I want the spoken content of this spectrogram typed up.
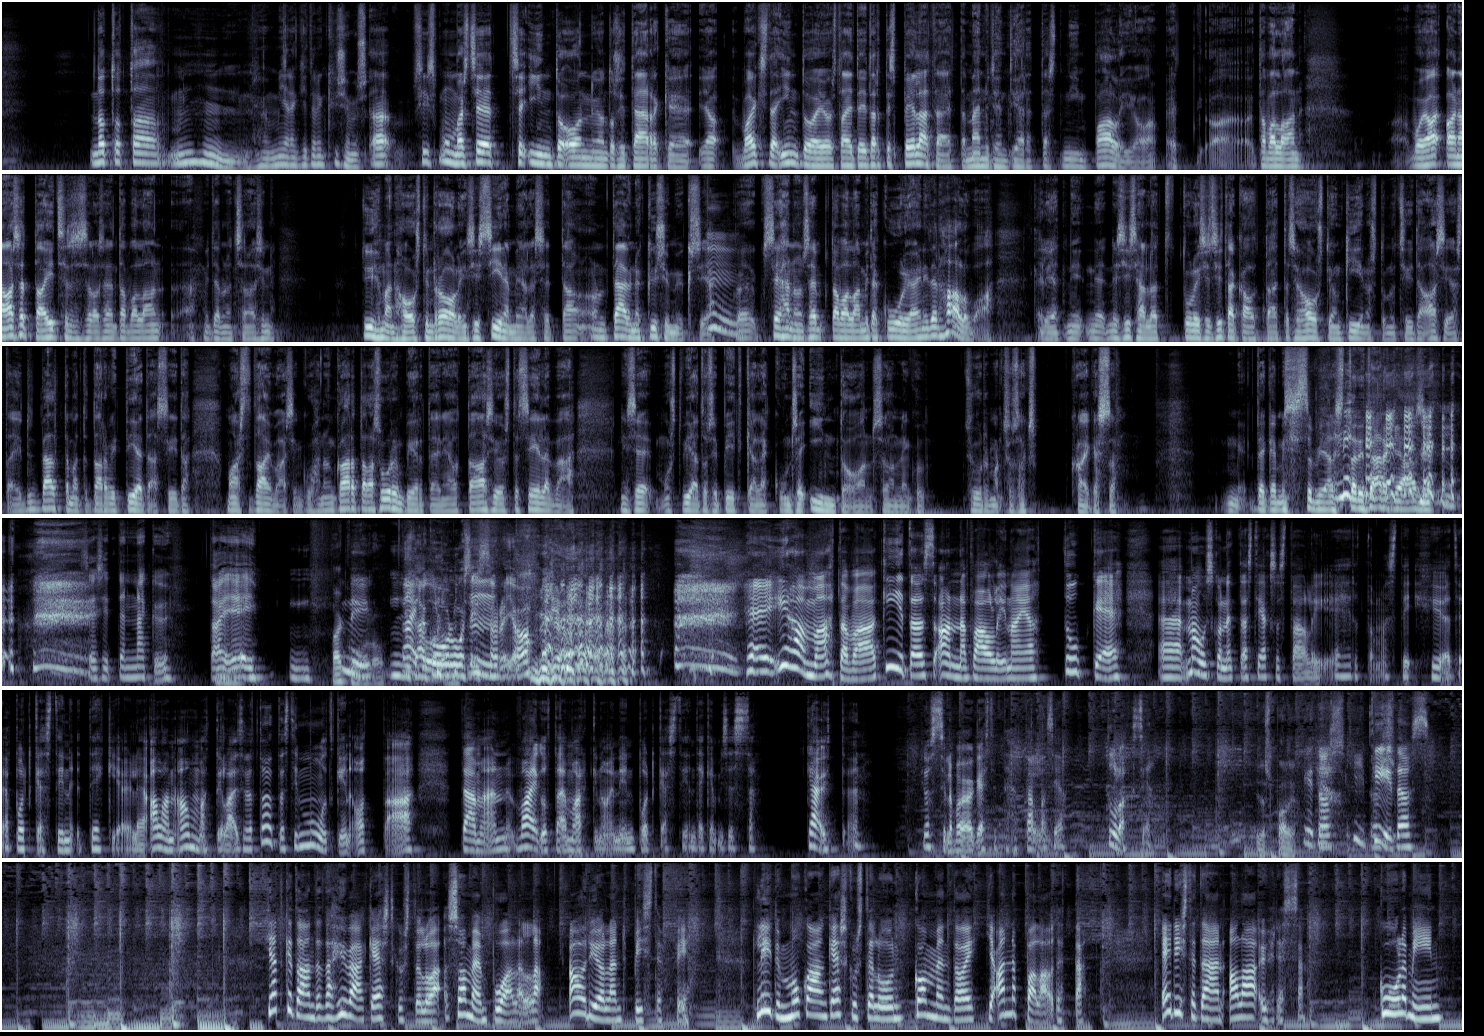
No tota, mm, mielenkiintoinen kysymys. Äh, siis mun mielestä se, että se into on, niin on tosi tärkeä. Ja vaikka sitä intoa ei ole, tai ei tarvitsisi pelätä, että mä nyt en tiedä tästä niin paljon. Että äh, tavallaan voi aina asettaa itsensä sellaiseen tavallaan, äh, mitä mä nyt sanoisin, tyhmän hostin rooliin, siis siinä mielessä, että on, on täynnä kysymyksiä. Mm. Sehän on se tavallaan, mitä kuulija eniten haluaa. Eli että ni- ne, ne sisällöt tulisi sitä kautta, että se hosti on kiinnostunut siitä asiasta. Ei nyt välttämättä tarvitse tietää siitä maasta taivaisin, kun hän on kartalla suurin piirtein ja ottaa asioista selvää, niin se musta vie tosi pitkälle, kun se into on. Se on niin kuin suurimmaksi osaksi kaikessa tekemisissä mielestäni tärkeä asia. Se sitten näkyy. Tai ei. Mm. Tai Niin. kuuluu. Mm, Tai Tai kuuluu. kuuluu siis, sori, joo. Hei, ihan mahtavaa. Kiitos Anna Pauliina ja Tuke. Ää, Mä uskon, että tästä jaksosta oli ehdottomasti hyötyä podcastin tekijöille ja alan ammattilaisille. Toivottavasti muutkin ottaa tämän vaikuttajamarkkinoinnin podcastien tekemisessä käyttöön, jos sillä voi oikeasti tehdä tällaisia tuloksia. Kiitos paljon. Kiitos. Kiitos. Kiitos. Jatketaan tätä hyvää keskustelua somen puolella audioland.fi. Liity mukaan keskusteluun, kommentoi ja anna palautetta. Edistetään alaa yhdessä. Kuulemiin!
